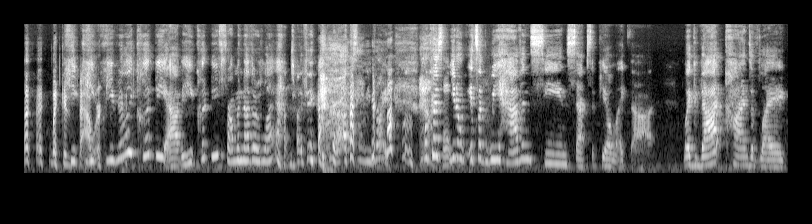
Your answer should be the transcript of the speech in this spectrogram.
like his he, he, power. he really could be Abby. He could be from another land. I think you're absolutely right. Because you know, it's like we haven't seen sex appeal like that. Like that kind of like,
